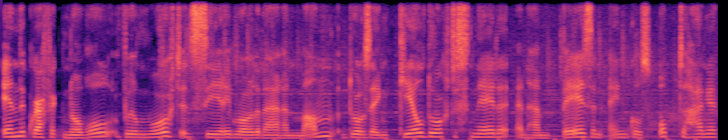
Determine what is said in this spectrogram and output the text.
In de graphic novel vermoordt een seriemoordenaar een man door zijn keel door te snijden en hem bij zijn enkels op te hangen,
